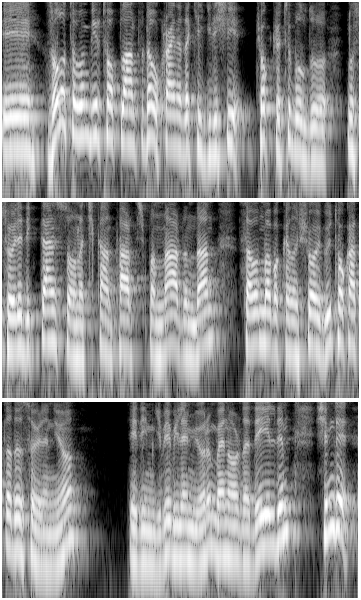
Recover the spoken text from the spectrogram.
E, Zolotov'un bir toplantıda Ukrayna'daki gidişi çok kötü bulduğunu söyledikten sonra çıkan tartışmanın ardından Savunma Bakanı Şoygu'yu tokatladığı söyleniyor. Dediğim gibi bilemiyorum. Ben orada değildim. Şimdi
